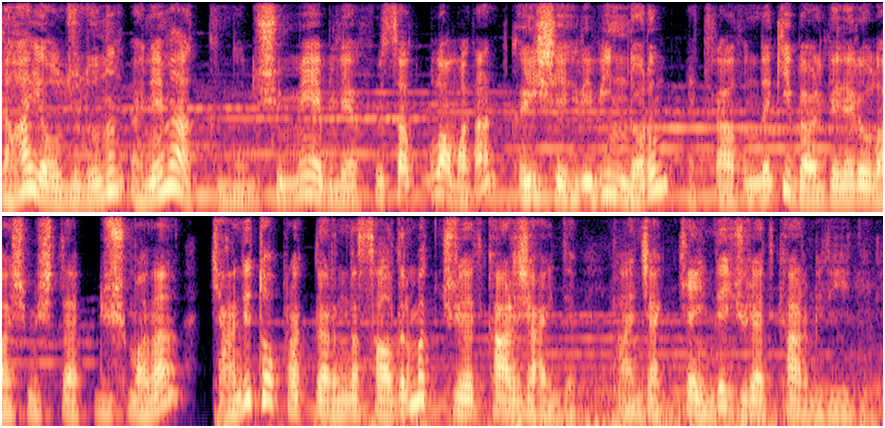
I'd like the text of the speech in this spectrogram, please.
Daha yolculuğunun önemi hakkında düşünmeye bile fırsat bulamadan kıyı şehri Windor'un etrafındaki bölgelere ulaşmıştı. Düşmana kendi topraklarında saldırmak cüretkarcaydı. Ancak Kane de cüretkar biriydi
